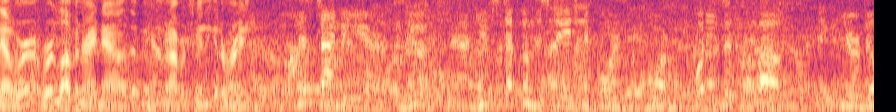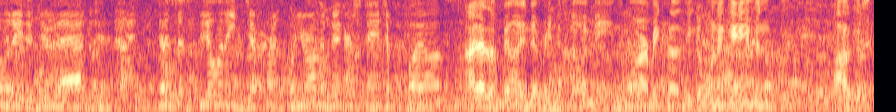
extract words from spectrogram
that we're, we're loving right now is that we have an opportunity to get a ring. This time of year, you, uh, you've stepped on the stage before and performed. What is it about your ability to do that? Does it feel any different when you're on the bigger stage of the playoffs? It doesn't feel any different. You just know it means more because you can win a game in August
